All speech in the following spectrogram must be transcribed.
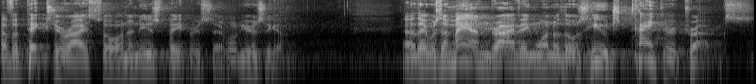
of a picture I saw in a newspaper several years ago. Uh, there was a man driving one of those huge tanker trucks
